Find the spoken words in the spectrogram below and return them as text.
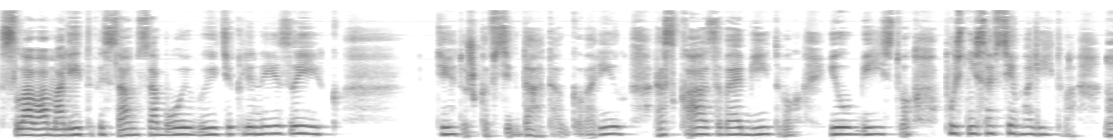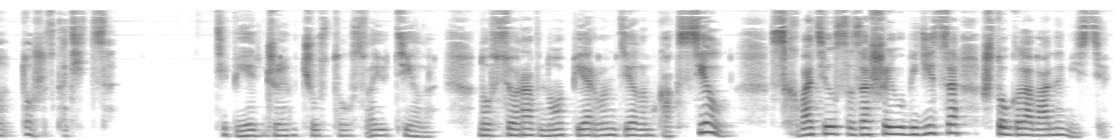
Слова молитвы сам собой вытекли на язык. Дедушка всегда так говорил, рассказывая о битвах и убийствах. Пусть не совсем молитва, но тоже сгодится. Теперь Джем чувствовал свое тело, но все равно первым делом, как сел, схватился за шею убедиться, что голова на месте.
